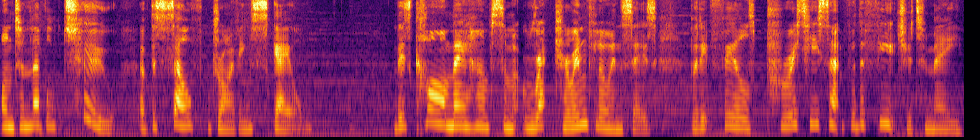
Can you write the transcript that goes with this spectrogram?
onto level 2 of the self driving scale. This car may have some retro influences, but it feels pretty set for the future to me.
